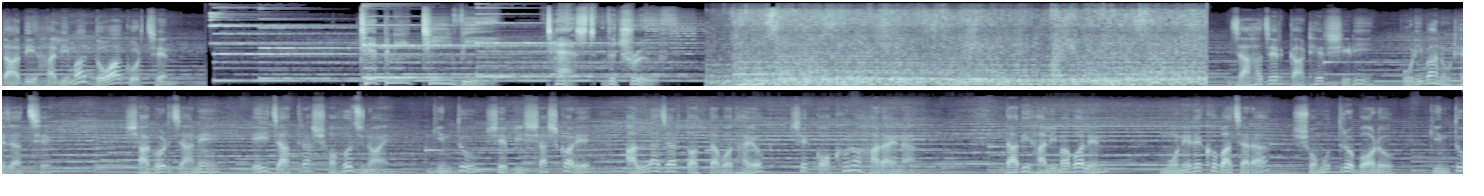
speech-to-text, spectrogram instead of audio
দাদি হালিমা দোয়া করছেন। Tiffany TV. Test the truth. জাহাজের কাঠের সিঁড়ি পরিবাণ উঠে যাচ্ছে সাগর জানে এই যাত্রা সহজ নয়, কিন্তু সে বিশ্বাস করে আল্লাহ যার তত্ত্বাবধায়ক, সে কখনো হারায় না দাদি হালিমা বলেন, মনে রেখো বাচারা, সমুদ্র বড়, কিন্তু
